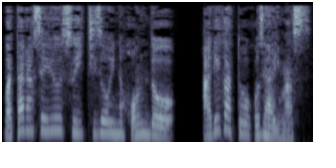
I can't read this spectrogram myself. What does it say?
渡良瀬遊水地沿いの本道。ありがとうございます。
